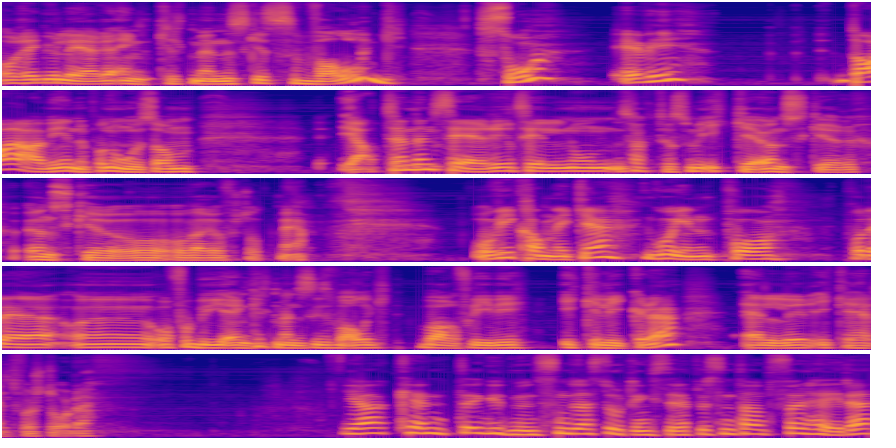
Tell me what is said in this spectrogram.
og regulere enkeltmenneskets valg, så er vi Da er vi inne på noe som ja, tendenserer til noen sakter som vi ikke ønsker, ønsker å, å være forstått med. Og vi kan ikke gå inn på på det øh, å forby enkeltmenneskets valg bare fordi vi ikke liker det, eller ikke helt forstår det. Ja, Kent Gudmundsen, du er stortingsrepresentant for Høyre.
